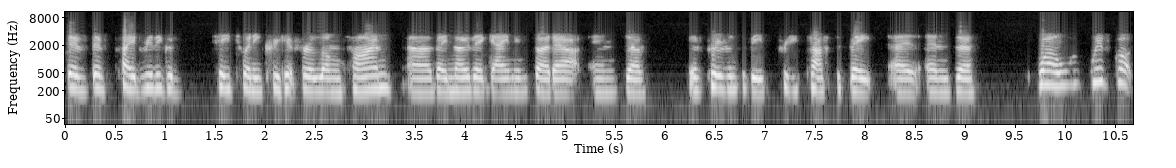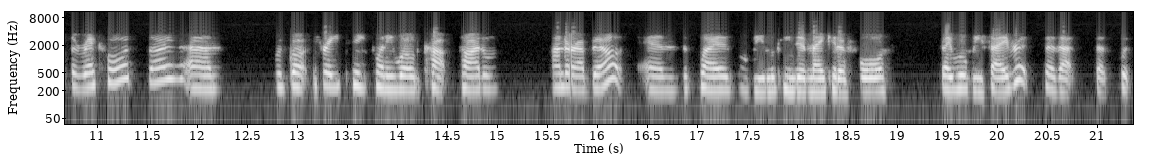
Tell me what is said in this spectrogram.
they've they've played really good T20 cricket for a long time. Uh, they know their game inside out, and uh, they've proven to be pretty tough to beat. Uh, and uh, well, we've got the record though. Um, we've got three T20 World Cup titles under our belt, and the players will be looking to make it a fourth. They will be favourites, so that that puts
